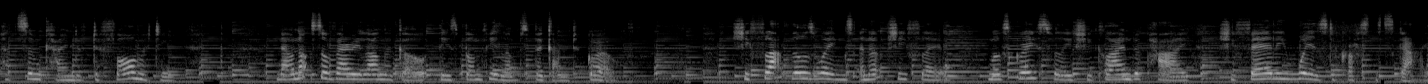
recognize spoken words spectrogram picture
had some kind of deformity. Now, not so very long ago, these bumpy lumps began to grow. She flapped those wings and up she flew. Most gracefully she climbed up high, she fairly whizzed across the sky.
